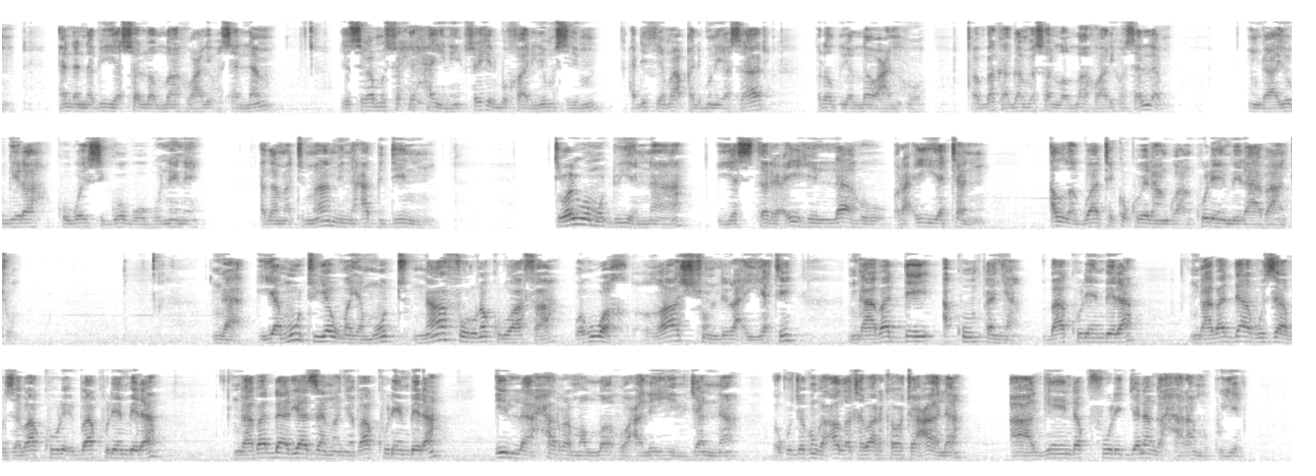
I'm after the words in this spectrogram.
ana nabiya sallallahu alaihi wasallam yasira mu sahihaini sahihi albukhari ne muslim hadithi ya maqal ibn yasar radiallahu anhu. Abubaka agamba sallallahu alaihi wasallam ng'ayogera ku bwesigo obwo obunene agamba nti ma min abdin. Tewaliwo omuddu yenna yastar'ihi llahu ra'iyatan. Allah gwateeka okubeera nga akulembera abantu. Nga yamuutu yauma yamuut naafa olunaku lwafa wahuwa ghashun lira'iyati ng'abadde akumpanya bakulembera ng'abadde abuzaabuza bakulembera ng'abadde ali azamanya bakulembera illa harama allahu alaihi ljanna okujjako nga allah tabaraka wataala agenda kufuula ejjana nga haramu kuye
